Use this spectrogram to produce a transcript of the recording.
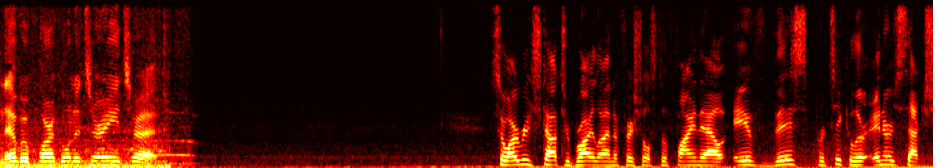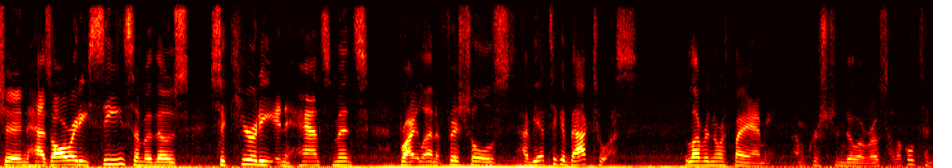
Never park on the train track. So I reached out to Brightline officials to find out if this particular intersection has already seen some of those security enhancements. Brightline officials have yet to get back to us. Lover North Miami. I'm Christian De La Rosa, Local 10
